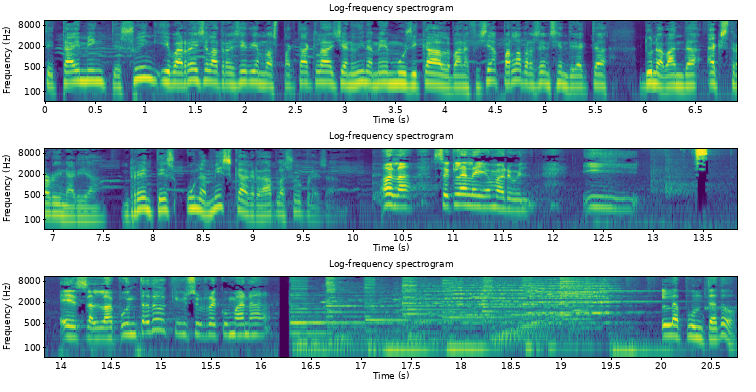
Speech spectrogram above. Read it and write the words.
té timing, té swing i barreja la tragèdia amb l'espectacle genuïnament musical, beneficiat per la presència en directe d'una banda extraordinària. Rent és una més que agradable sorpresa. Hola, sóc la Leia Marull i és l'apuntador qui us ho recomana. l'apuntador,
